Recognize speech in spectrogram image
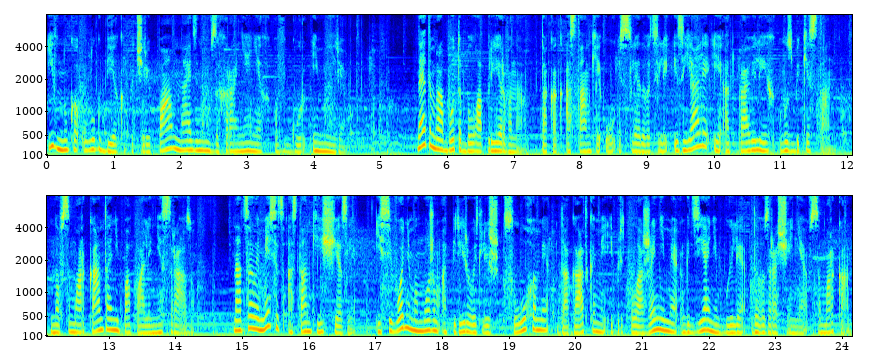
и внука Улугбека по черепам, найденным в захоронениях в Гур и Мире. На этом работа была прервана, так как останки у исследователей изъяли и отправили их в Узбекистан. Но в Самарканд они попали не сразу. На целый месяц останки исчезли – и сегодня мы можем оперировать лишь слухами, догадками и предположениями, где они были до возвращения в Самарканд.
